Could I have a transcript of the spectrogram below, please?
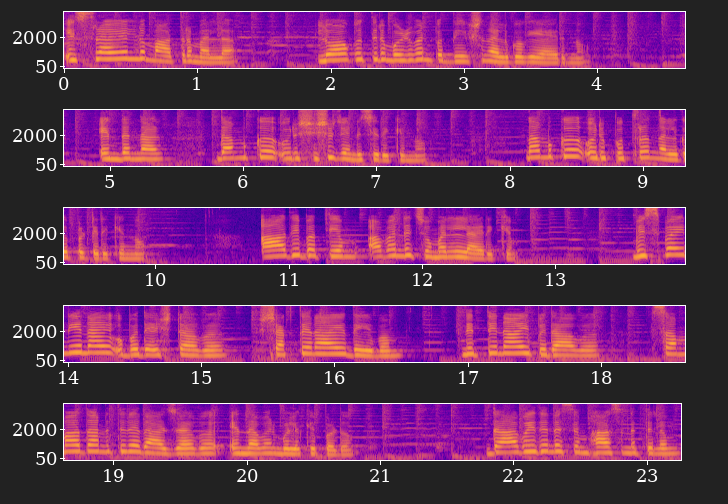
ഇസ്രായേലിന് മാത്രമല്ല ലോകത്തിന് മുഴുവൻ പ്രതീക്ഷ നൽകുകയായിരുന്നു. എന്തെന്നാൽ നമുക്ക് ഒരു ശിശു ജനിച്ചിരിക്കുന്നു. നമുക്ക് ഒരു പുത്രൻ നൽകപ്പെട്ടിരിക്കുന്നു. ആധിപത്യം അവന്റെ ചുമലിലായിരിക്കും. വിസ്മയനീയനായ ഉപദേഷ്ടാവ് ശക്തനായ ദൈവം നിത്യനായ പിതാവ് സമാധാനത്തിന്റെ രാജാവ് എന്നവൻ വിളിക്കപ്പെടും. ദാവീദിന്റെ സിംഹാസനത്തിലും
